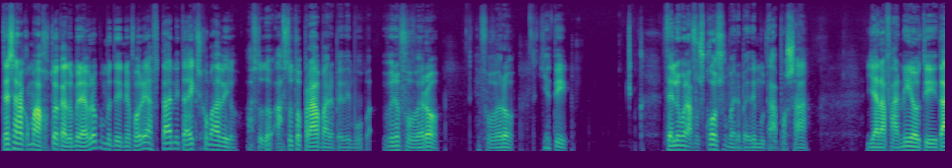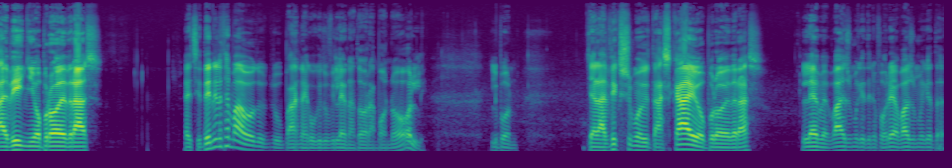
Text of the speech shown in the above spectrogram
4,8 εκατομμύρια ευρώ που με την εφορία φτάνει τα 6,2. Αυτό το, αυτό το πράγμα, ρε παιδί μου, είναι φοβερό. Είναι φοβερό. Γιατί θέλουμε να φουσκώσουμε, ρε παιδί μου, τα ποσά για να φανεί ότι τα δίνει ο πρόεδρας. Έτσι. Δεν είναι θέμα του, του Παναγενικού και του Βιλένα τώρα μόνο, όλοι. Λοιπόν, για να δείξουμε ότι τα σκάει ο πρόεδρας. Λέμε, βάζουμε και την εφορία, βάζουμε και τα,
